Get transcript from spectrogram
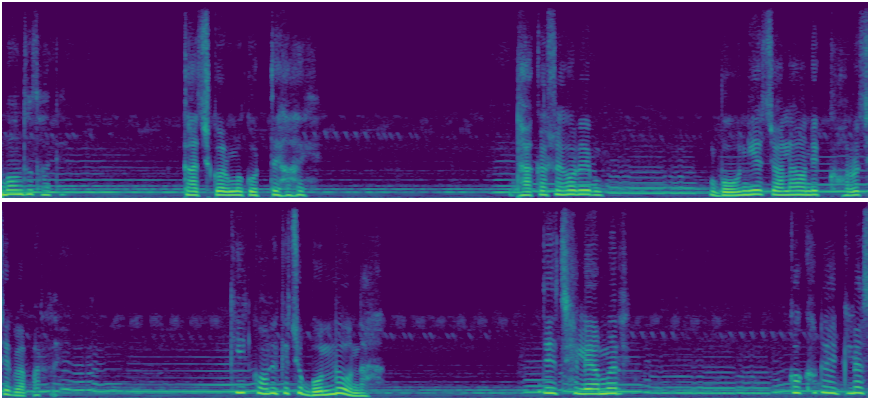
বন্ধ থাকে। কাজকর্ম করতে হয়। ঢাকা শহরে বউ নিয়ে চলা অনেক খরচের ব্যাপার। কি করে কিছু বলল না? যে ছেলে আমার কখনো এক গ্লাস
